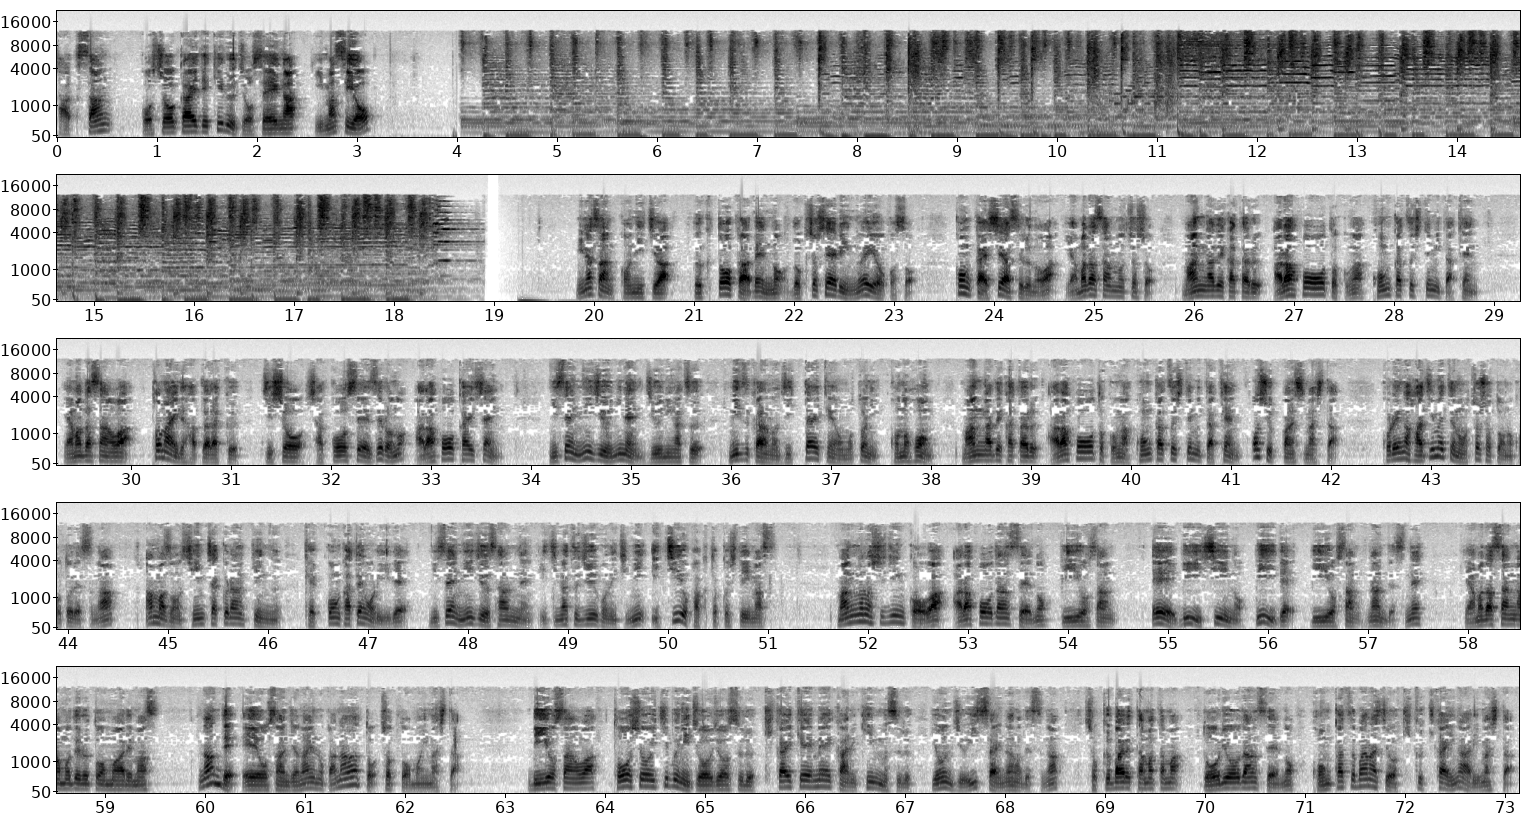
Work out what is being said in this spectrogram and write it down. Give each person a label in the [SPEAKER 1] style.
[SPEAKER 1] たくさんご紹介できる女性がいますよ。皆さん、こんにちは。ブックトーカーベンの読書シェアリングへようこそ。今回シェアするのは山田さんの著書、漫画で語るアラフォー男が婚活してみた件。山田さんは都内で働く自称社交性ゼロのアラフォー会社員。2022年12月、自らの実体験をもとにこの本、漫画で語るアラフォー男が婚活してみた件を出版しました。これが初めての著書とのことですが、Amazon 新着ランキング結婚カテゴリーで2023年1月15日に1位を獲得しています。漫画の主人公はアラフォー男性の B オさん、A、B、C の B で B オさんなんですね。山田さんがモデルと思われます。なんで A オさんじゃないのかなとちょっと思いました。B オさんは東証一部に上場する機械系メーカーに勤務する41歳なのですが、職場でたまたま同僚男性の婚活話を聞く機会がありました。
